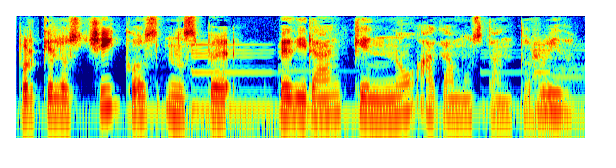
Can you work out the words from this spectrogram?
porque los chicos nos pedirán que no hagamos tanto ruido.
